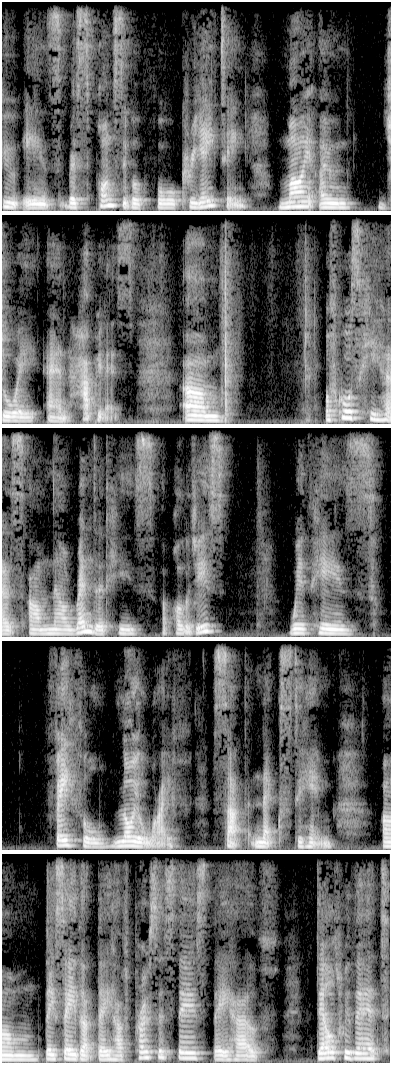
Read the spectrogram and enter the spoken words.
who is responsible for creating my own joy and happiness. Um, of course, he has um, now rendered his apologies with his faithful, loyal wife sat next to him. Um, they say that they have processed this, they have dealt with it,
